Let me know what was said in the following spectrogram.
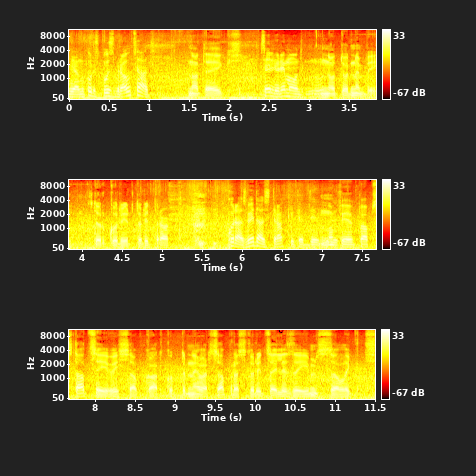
Jā, no kuras puses braucāt? No teikas. Ceļu remonta? No nu, tur nebija. Tur, kur ir, tur ir traki. Kurās vietās traki tad ir? Nu, pie apstācija visapkārt, kur tur nevar saprast, tur ir ceļa zīmes saliktas.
